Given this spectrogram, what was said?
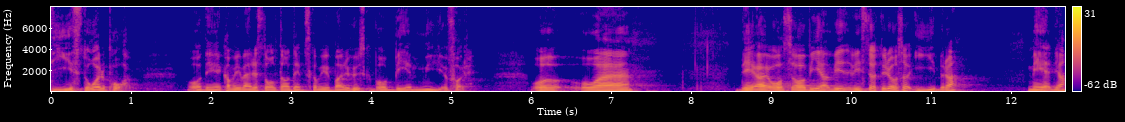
de står på. Og det kan vi være stolte av. og Dem skal vi bare huske på å be mye for. Og, og jo også, vi, vi, støtter jo også Ibra Media.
